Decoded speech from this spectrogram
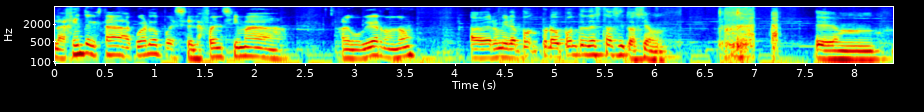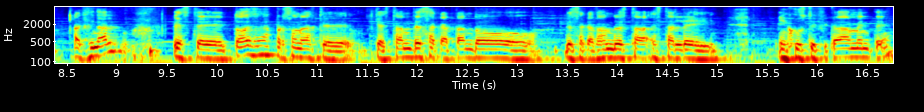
la gente que estaba de acuerdo, pues se le fue encima al gobierno, ¿no? A ver, mira, pero ponte en esta situación. Em, al final, este, todas esas personas que, que están desacatando, desacatando esta, esta ley injustificadamente,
